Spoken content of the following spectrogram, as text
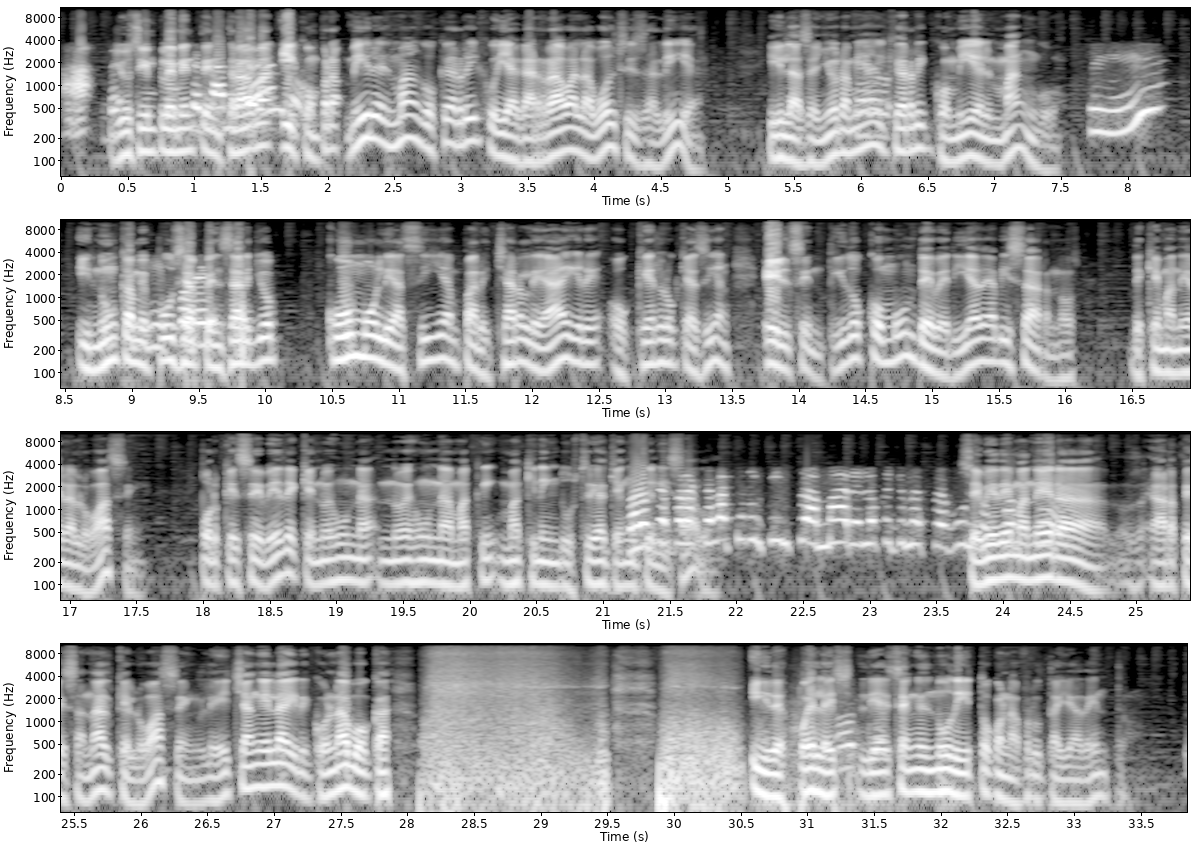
Ah, Yo simplemente entraba y compraba, mire el mango, qué rico, y agarraba la bolsa y salía. Y la señora mía, ay, qué rico, comía el mango. Sí, Y nunca me puse a pensar yo cómo le hacían para echarle aire o qué es lo que hacían. El sentido común debería de avisarnos de qué manera lo hacen. Porque se ve de que no es una, no es una máquina industrial que han pero que para utilizado. qué la tienen que inflamar, es lo que yo me pregunto. Se ve de manera artesanal que lo hacen. Le echan el aire con la boca Y después le, le hacen el nudito con la fruta allá adentro.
